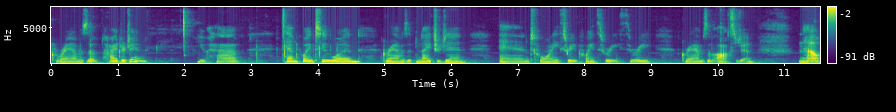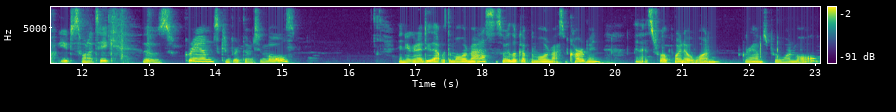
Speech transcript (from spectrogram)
grams of hydrogen. You have 10.21 grams of nitrogen and 23.33 grams of oxygen. Now you just want to take those grams, convert them to moles, and you're going to do that with the molar mass. So I look up the molar mass of carbon, and it's 12.01 grams per one mole.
